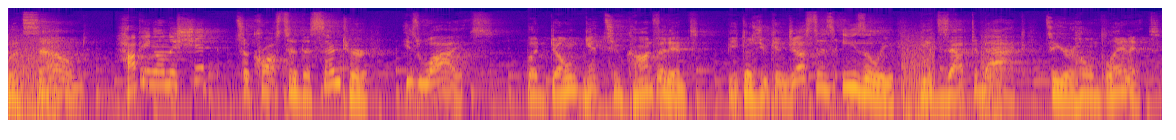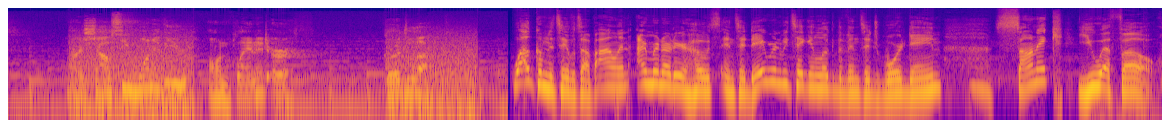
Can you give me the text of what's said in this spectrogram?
but sound. Hopping on the ship to cross to the center is wise. But don't get too confident, because you can just as easily get zapped back to your home planet. I shall see one of you on planet Earth. Good luck. Welcome to Tabletop Island. I'm Renardo, your host, and today we're going to be taking a look at the vintage board game Sonic UFO.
